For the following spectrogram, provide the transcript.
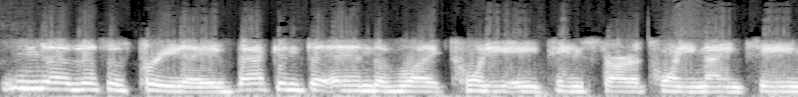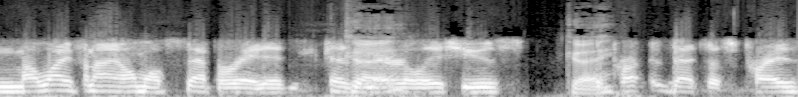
yeah, this is pre-Dave. Back in the end of like 2018, start of 2019, my wife and I almost separated because Okay. of marital issues. Okay. Surpri- That's a surprise.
